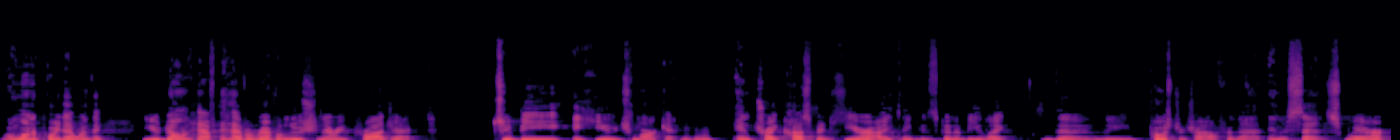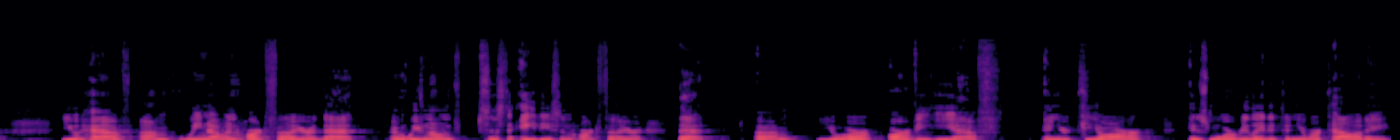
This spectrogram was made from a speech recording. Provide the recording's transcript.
want to point out one thing. You don't have to have a revolutionary project to be a huge market. Mm -hmm. And tricuspid here, I think, is going to be like the, the poster child for that in a sense, where you have, um, we know in heart failure that, and we've known since the 80s in heart failure that um, your RVEF and your TR is more related to new mortality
